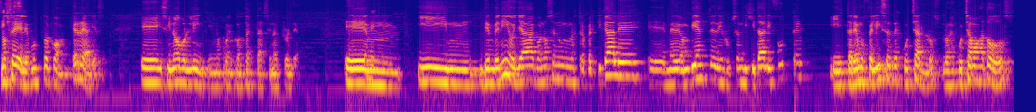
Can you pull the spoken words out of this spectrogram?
No cl.com, rarias. Eh, y si no, por LinkedIn nos pueden contactar, si no hay problema. Em, y mm, bienvenido, ya conocen nuestras verticales, eh, medio ambiente, disrupción digital y foodtech, y estaremos felices de escucharlos. Los escuchamos a todos,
